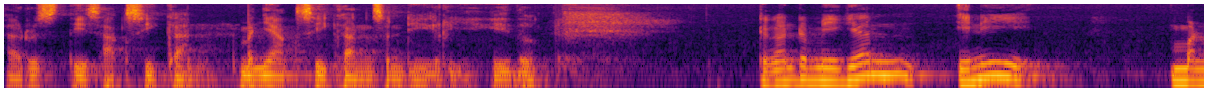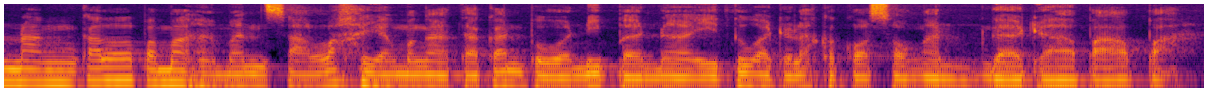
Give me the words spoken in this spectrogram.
harus disaksikan, menyaksikan sendiri gitu. Dengan demikian ini menangkal pemahaman salah yang mengatakan bahwa nibana itu adalah kekosongan, nggak ada apa-apa.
